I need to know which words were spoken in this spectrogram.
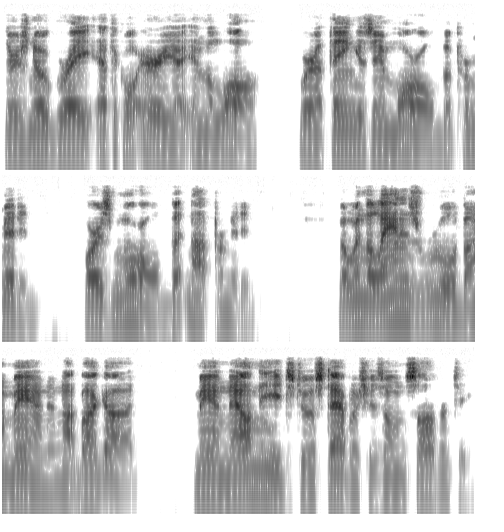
There is no gray ethical area in the law where a thing is immoral but permitted, or is moral but not permitted. But when the land is ruled by man and not by God, man now needs to establish his own sovereignty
